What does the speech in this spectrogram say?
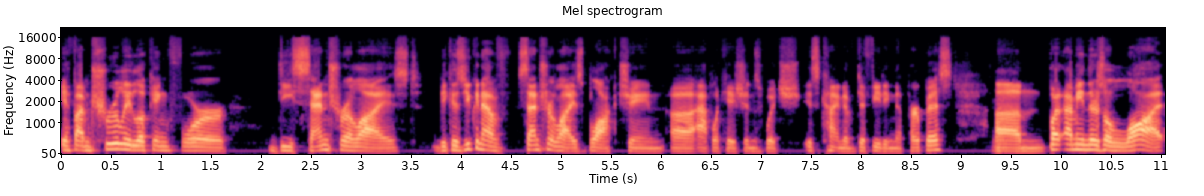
if i'm truly looking for decentralized because you can have centralized blockchain uh, applications which is kind of defeating the purpose. Um, but i mean there's a lot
